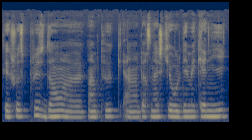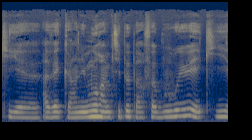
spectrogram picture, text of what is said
quelque chose plus dans un peu un personnage qui roule des mécaniques, qui avec un humour un petit peu parfois bourru et qui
